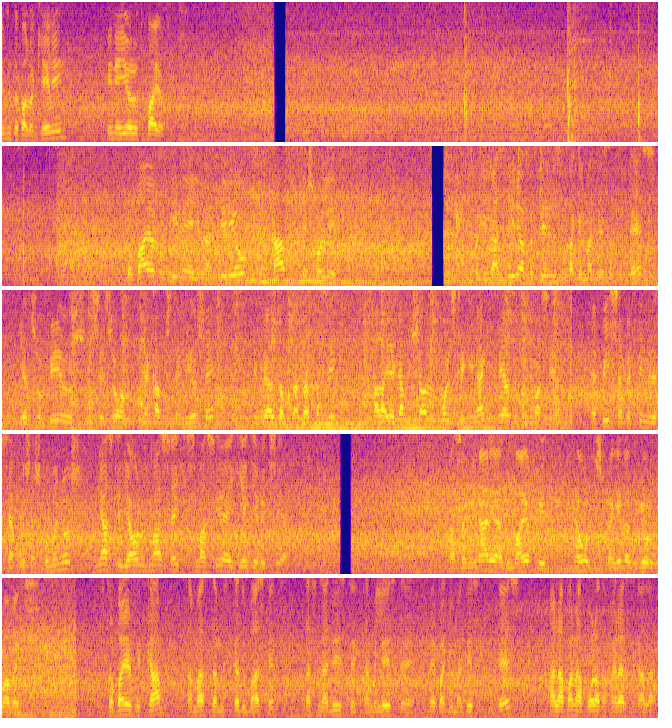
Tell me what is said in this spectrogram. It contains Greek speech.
Ήρθε το καλοκαίρι, είναι η ώρα του BioFit. Το BioFit είναι γυμναστήριο, camp και σχολή. Το γυμναστήριο απευθύνεται σε επαγγελματίες αθλητές για τους οποίους η σεζόν για κάποιους τελείωσε και χρειάζονται αποκατάσταση, αλλά για κάποιους άλλους μόλις ξεκινά και χρειάζονται προετοιμασία. Επίσης απευθύνεται σε απλούς ασκούμενους, μιας και για όλους μας έχει σημασία η υγεία και η ευεξία. Τα σεμινάρια του BioFit έχουν της σφραγίδα του Γιώργου Βαβέτση. Στο BioFit Camp θα μάθετε τα μυστικά του μπάσκετ, θα συναντήσετε και θα μιλήσετε με επαγγελματίες αθλητές, αλλά πάνω απ' όλα θα περάσετε καλά.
